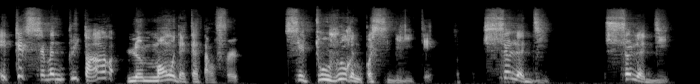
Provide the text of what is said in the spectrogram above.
Et quelques semaines plus tard, le monde était en feu. C'est toujours une possibilité. Cela dit, cela dit,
